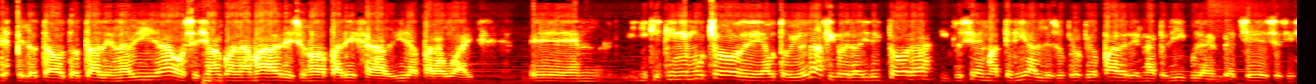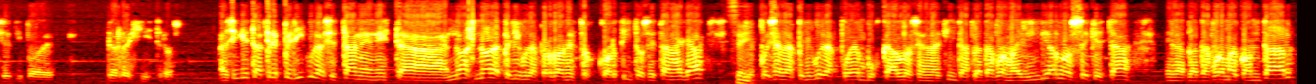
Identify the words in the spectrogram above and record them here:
despelotado total en la vida, o si se van con la madre y su nueva pareja a vivir a Paraguay. Eh, y que tiene mucho de autobiográfico de la directora, inclusive hay material de su propio padre en la película, en VHS y ese tipo de, registros. Así que estas tres películas están en esta, no, no las películas, perdón, estos cortitos están acá, y después en las películas pueden buscarlos en las distintas plataformas. El invierno sé que está en la plataforma Contar,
